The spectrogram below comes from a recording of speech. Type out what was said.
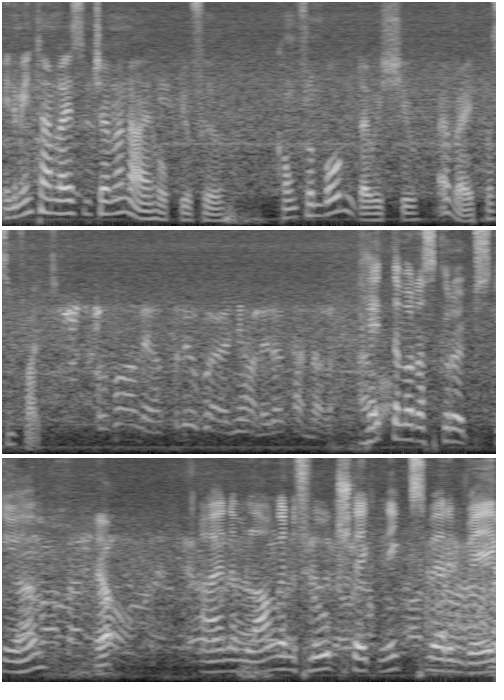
In the meantime, ladies and gentlemen, I hope you feel comfortable and I wish you a very pleasant flight. Hätten wir das Gröbste, ja? Ja. Einem langen Flug steckt nichts mehr im Weg.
